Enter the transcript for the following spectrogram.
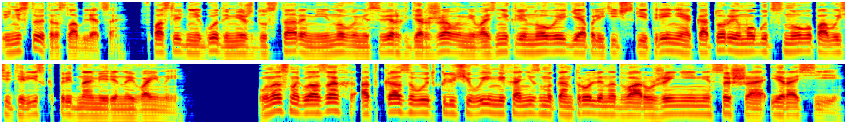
И не стоит расслабляться. В последние годы между старыми и новыми сверхдержавами возникли новые геополитические трения, которые могут снова повысить риск преднамеренной войны. У нас на глазах отказывают ключевые механизмы контроля над вооружениями США и России.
